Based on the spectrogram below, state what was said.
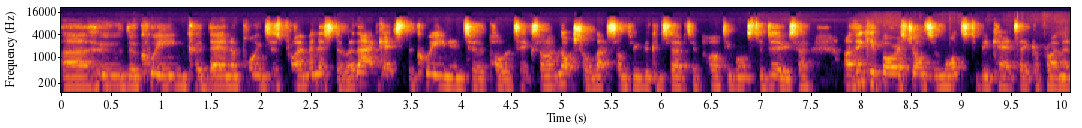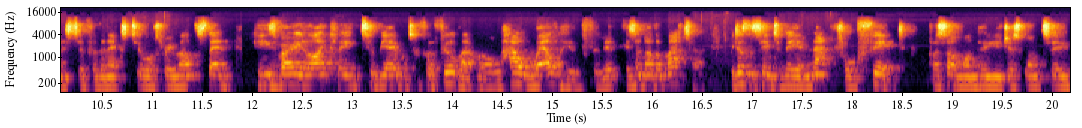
uh, who the Queen could then appoint as Prime Minister. But that gets the Queen into politics. And I'm not sure that's something the Conservative Party wants to do. So I think if Boris Johnson wants to be caretaker Prime Minister for the next two or three months, then he's very likely to be able to fulfill that role. How well he'll fill it is another matter. It doesn't seem to be a natural fit for someone who you just want to,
